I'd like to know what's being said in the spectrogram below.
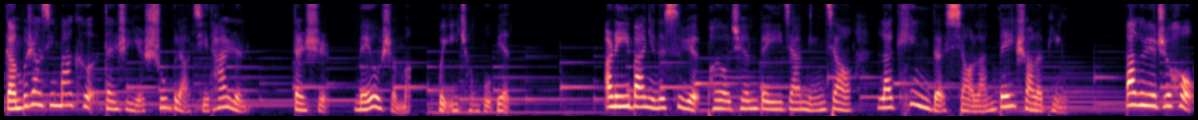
赶不上星巴克，但是也输不了其他人。但是没有什么会一成不变。二零一八年的四月，朋友圈被一家名叫 La King 的小蓝杯刷了屏。八个月之后，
